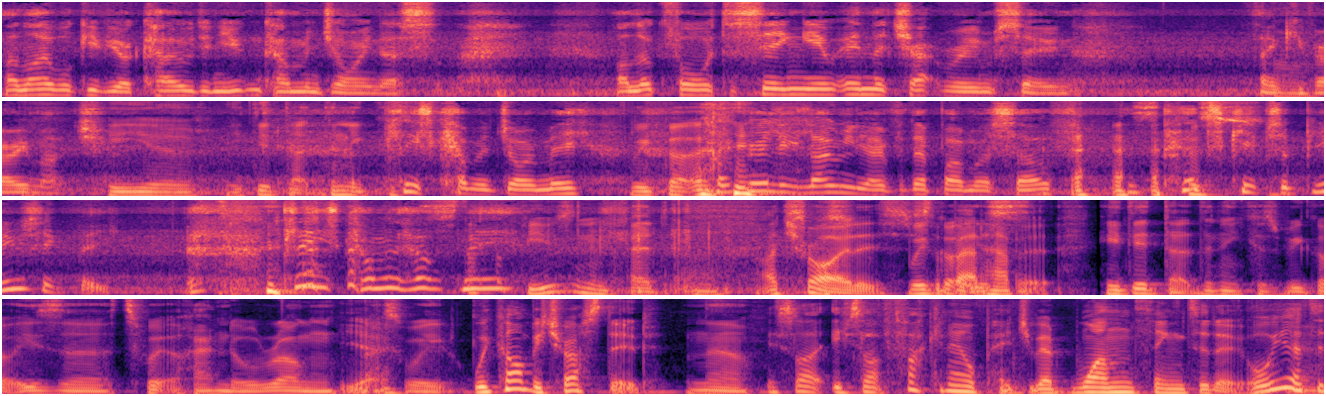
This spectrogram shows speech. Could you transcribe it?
and I will give you a code and you can come and join us. I look forward to seeing you in the chat room soon. Thank you very much. He uh, he did that, didn't he? Please come and join me. We got I'm really lonely over there by myself. Pets keeps abusing me. Please come and help me. abusing him, Ped. I tried. It's We just a bad his- habit. He did that, didn't he? Because we got his uh, Twitter handle wrong Yeah. last week. We can't be trusted. No. It's like it's like fucking hell, Ped. You had one thing to do. All you had Yeah, to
